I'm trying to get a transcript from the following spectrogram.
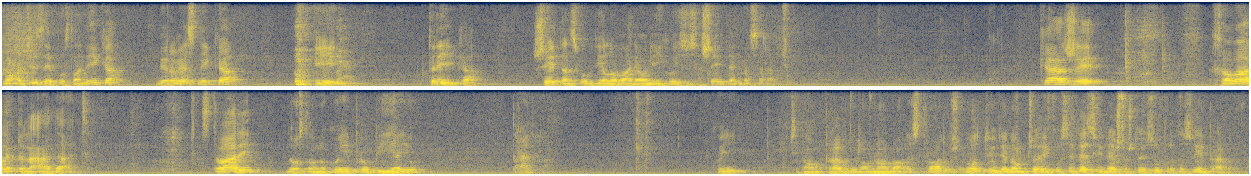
muadžize poslanika, vjerovjesnika i trika šetanskog djelovanja onih koji su sa šetanima sarađuju. Kaže Havariq al-Adat, stvari doslovno koje probijaju pravila, koji Znači imamo pravila, imamo normalne stvari u životu i u jednom čovjeku se desi nešto što je suprotno svim pravilima.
